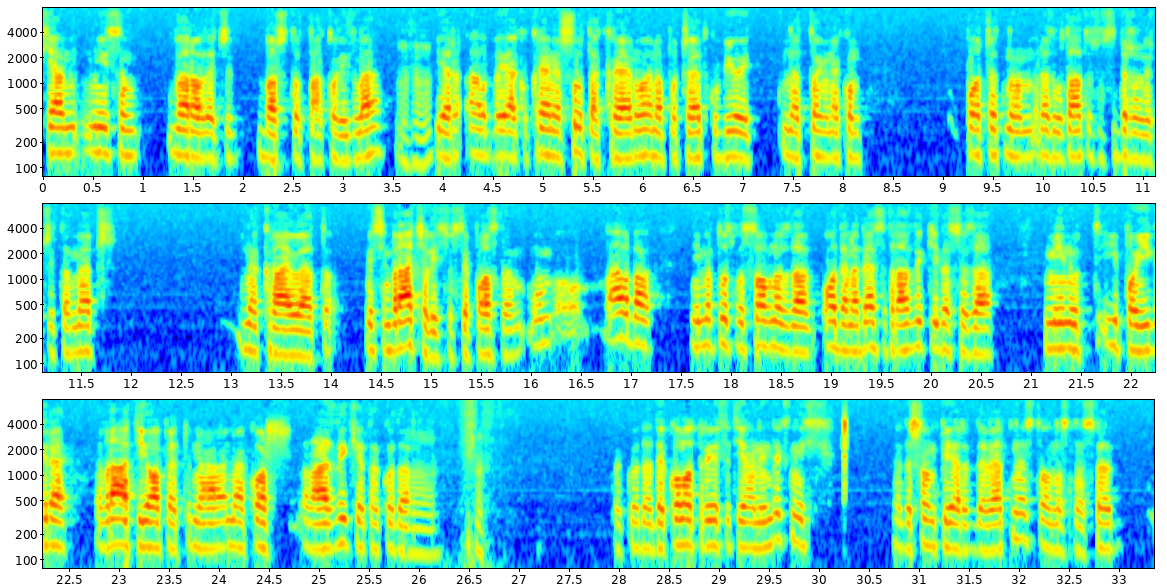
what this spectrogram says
Ja nisam verao da će baš to tako da izgleda, uh Mhm. -huh. jer Alba ako krene šuta, krenuo je na početku, bio i na tom nekom početnom rezultatu su se držali čitav meč. Na kraju, eto, mislim, vraćali su se posle. Alba ima tu sposobnost da ode na 10 razlike i da se za minut i po igre vrati opet na, na koš razlike, tako da Mm. tako da Dekolo 31 indeksnih, Dešon Pierre 19, odnosno sve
